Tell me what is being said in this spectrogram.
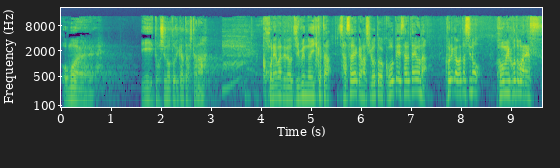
お前、いい年の取り方したな。これまでの自分の生き方、ささやかな仕事を肯定されたような、これが私の褒め言葉です。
